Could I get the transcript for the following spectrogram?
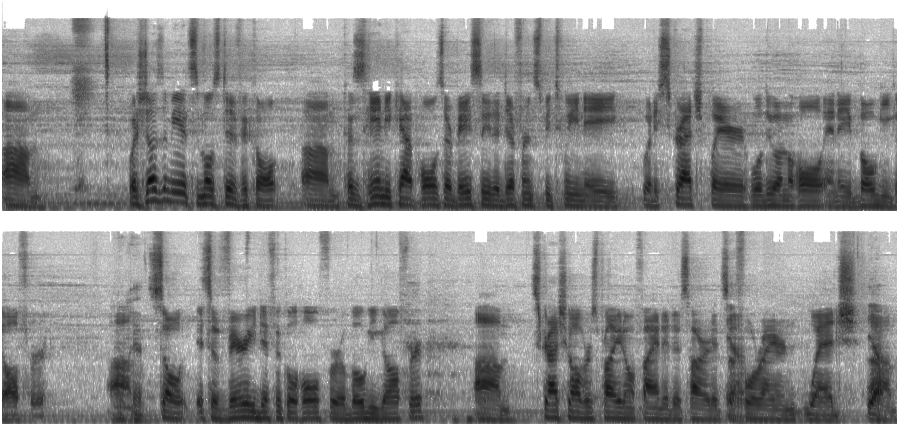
um, which doesn't mean it's the most difficult, because handicap holes are basically the difference between a what a scratch player will do on the hole and a bogey golfer. Um, Okay. So it's a very difficult hole for a bogey golfer. Um, scratch golfers probably don't find it as hard. It's Yeah. a four iron wedge. Yeah. Um,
